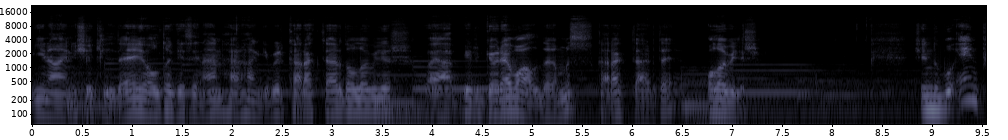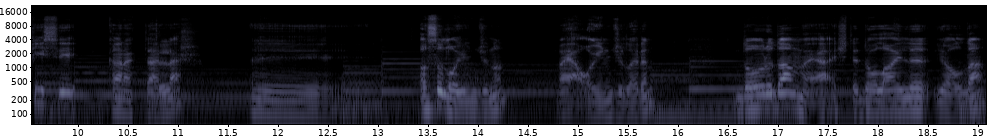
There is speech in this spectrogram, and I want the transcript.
yine aynı şekilde yolda gezinen herhangi bir karakter de olabilir veya bir görev aldığımız karakter de olabilir. Şimdi bu NPC karakterler e, asıl oyuncunun veya oyuncuların doğrudan veya işte dolaylı yoldan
